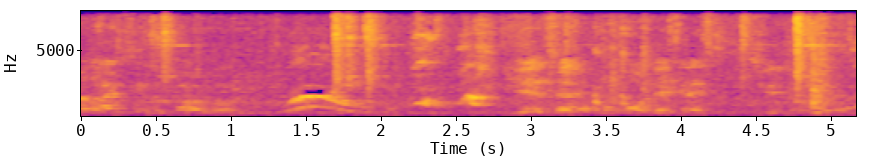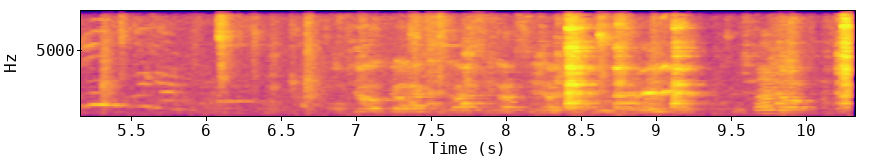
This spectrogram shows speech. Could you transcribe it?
Well, actually, the power. Yes, I have the more decorated Okay, okay, action, action, action, action. スタート。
